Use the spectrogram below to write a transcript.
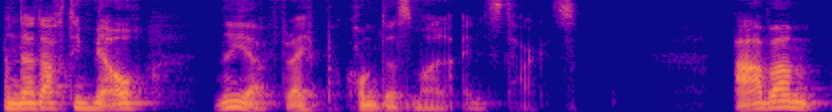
Und da dachte ich mir auch, naja, vielleicht kommt das mal eines Tages. Aber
